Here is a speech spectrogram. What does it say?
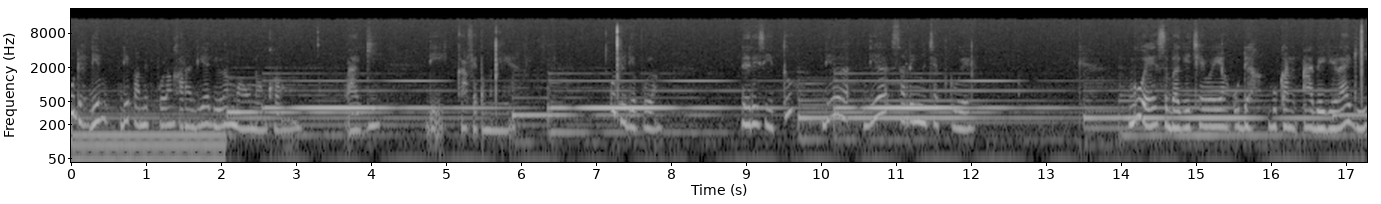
Udah dia dia pamit pulang karena dia bilang mau nongkrong lagi di cafe temennya. Udah dia pulang. Dari situ dia dia sering ngechat gue. Gue sebagai cewek yang udah bukan ABG lagi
